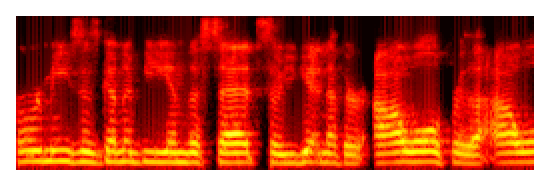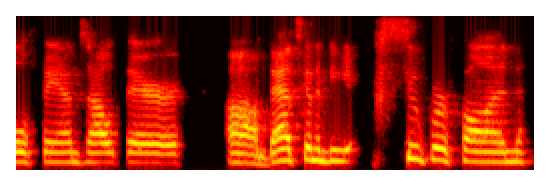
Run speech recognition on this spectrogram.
Hermes is going to be in the set. So you get another owl for the owl fans out there. Um, that's going to be super fun.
